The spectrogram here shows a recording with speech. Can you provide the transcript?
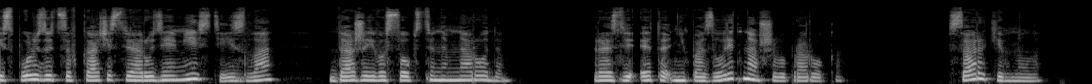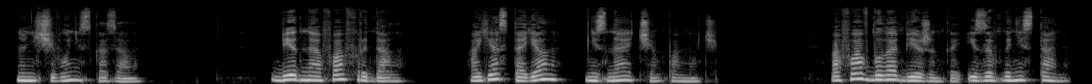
используется в качестве орудия мести и зла даже его собственным народом. Разве это не позорит нашего пророка? Сара кивнула, но ничего не сказала. Бедная Афаф рыдала, а я стояла, не зная, чем помочь. Афаф была беженкой из Афганистана.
